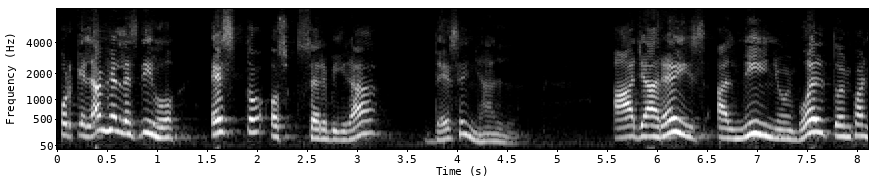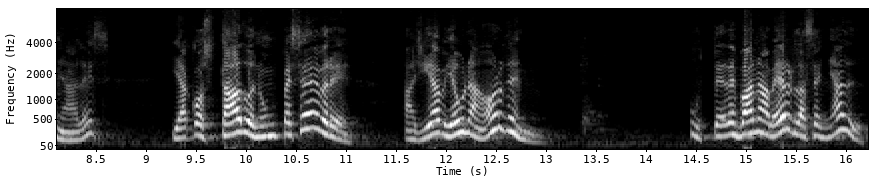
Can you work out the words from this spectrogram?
Porque el ángel les dijo, esto os servirá de señal. Hallaréis al niño envuelto en pañales y acostado en un pesebre Allí había una orden. Ustedes van a ver la señal,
